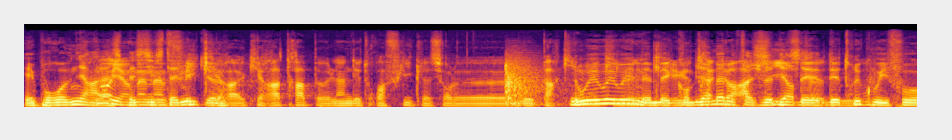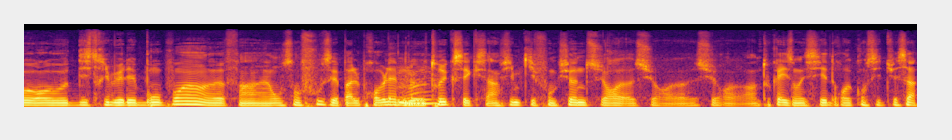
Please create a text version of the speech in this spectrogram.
Et pour revenir à Non, il y a l'aspect même un flic systémique. qui, ra- qui rattrape l'un des trois flics là, sur le, le parking. Oui, oui, oui, mais, mais combien même, enfin, je veux dire, des, trucs où il faut distribuer les bons points, euh, enfin, on s'en fout, c'est pas le problème. Le truc, c'est que c'est un film qui fonctionne sur, sur, sur, en tout cas, ils ont essayé de reconstituer ça.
